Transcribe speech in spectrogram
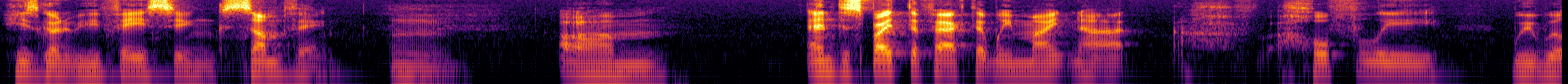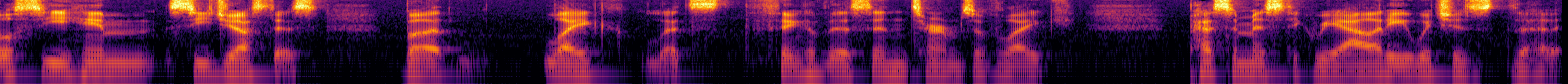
he's going to be facing something. mm. Um, and despite the fact that we might not, hopefully, we will see him see justice. But like, let's think of this in terms of like pessimistic reality, which is the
